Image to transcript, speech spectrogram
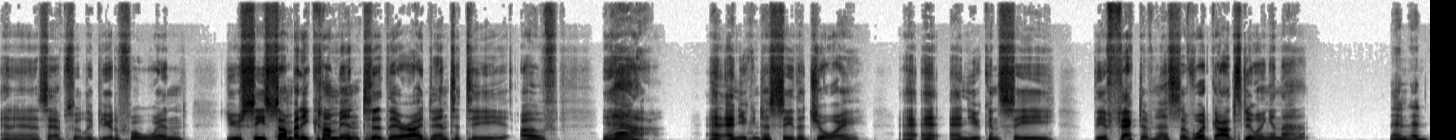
and, and it's absolutely beautiful when you see somebody come into their identity of yeah, and and you can just see the joy, and, and you can see the effectiveness of what God's doing in that. And, and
